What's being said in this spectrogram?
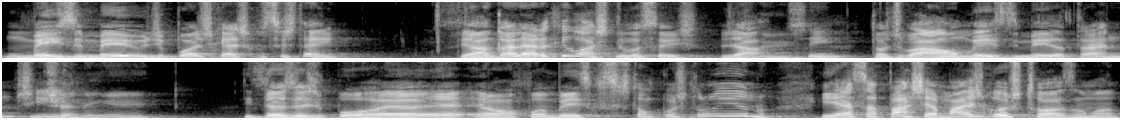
um mês e meio de podcast que vocês têm. Tem uma galera que gosta de vocês, já. Sim. Então, tipo, há um mês e meio atrás não Não tinha. tinha ninguém. Então, ou seja, porra, é, é- é uma fanbase que vocês estão construindo. E essa parte é mais gostosa, mano.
